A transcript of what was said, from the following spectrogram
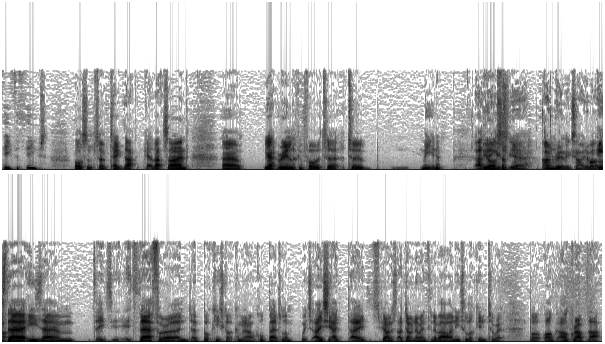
Thief of Thieves, awesome. So take that, get that signed. Um, yeah, really looking forward to to meeting him. I Be awesome. yeah, I'm really excited about He's that. there. He's um. It's, it's there for a, a book he's got coming out called Bedlam, which I see. I, I to be honest, I don't know anything about. I need to look into it, but I'll I'll grab that.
